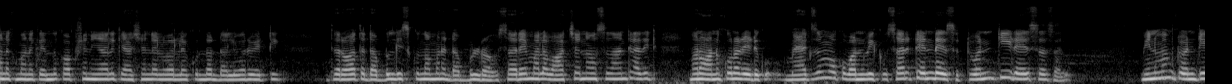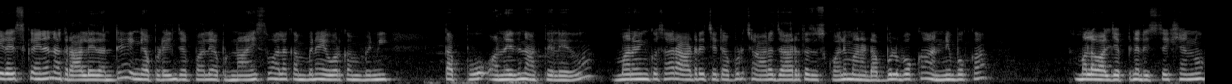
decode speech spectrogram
మనకు మనకు ఎందుకు ఆప్షన్ ఇవ్వాలి క్యాష్ ఆన్ డెలివరీ లేకుండా డెలివరీ పెట్టి తర్వాత డబ్బులు తీసుకుందామని డబ్బులు రావు. సరే మళ్ళీ వాచ్ అన్న వస్తుంది అంటే అది మనం అనుకున్న రేటుకు. మ్యాక్సిమం ఒక వన్ వీక్ సరే టెన్ డేస్ ట్వంటీ డేస్ అసలు. మినిమం ట్వంటీ డేస్కైనా నాకు రాలేదంటే ఇంక అప్పుడు ఏం చెప్పాలి? అప్పుడు నాయిస్ వాళ్ళ కంపెనీ ఎవరి కంపెనీ తప్పు అనేది నాకు తెలియదు. మనం ఇంకోసారి ఆర్డర్ ఇచ్చేటప్పుడు చాలా జాగ్రత్త చూసుకోవాలి. మన డబ్బులు బొక్క అన్ని బొక్క. మళ్ళీ వాళ్ళు చెప్పిన రిస్ట్రిక్షన్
